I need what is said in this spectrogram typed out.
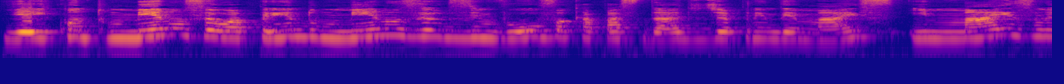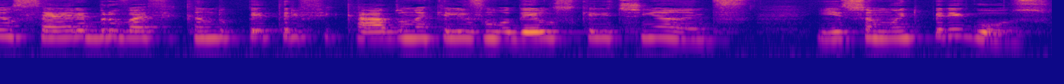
E aí, quanto menos eu aprendo, menos eu desenvolvo a capacidade de aprender mais e mais meu cérebro vai ficando petrificado naqueles modelos que ele tinha antes. E isso é muito perigoso.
